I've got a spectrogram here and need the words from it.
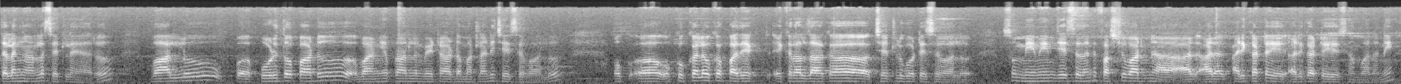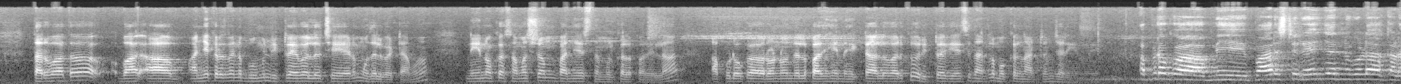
తెలంగాణలో సెటిల్ అయ్యారు. వాళ్ళు పొడితో పోడితో పాటు వన్యప్రాణులను వేటాడడం అట్లాంటివి చేసేవాళ్ళు. ఒక్కొక్కరు ఒక పది ఎక్- ఎకరాల దాకా చెట్లు కొట్టేసేవాళ్ళు. సో మేమేం చేసేదంటే ఫస్ట్ వాటిని అరికట్ట అరికట్ట చేసాం వాళ్ళని. తర్వాత వా ఆ అన్యకృతమైన భూమిని రిట్రైవల్ చేయడం మొదలుపెట్టాము. నేను ఒక సంవత్సరం పనిచేసిన ములకలపల్లిలో. అప్పుడు ఒక రెండు వందల పదిహేను హెక్టార్ల వరకు రిట్రైవ్ చేసి దాంట్లో మొక్కలు నాటడం జరిగింది. అప్పుడు ఒక మీ ఫారెస్ట్ రేంజర్ని కూడా అక్కడ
